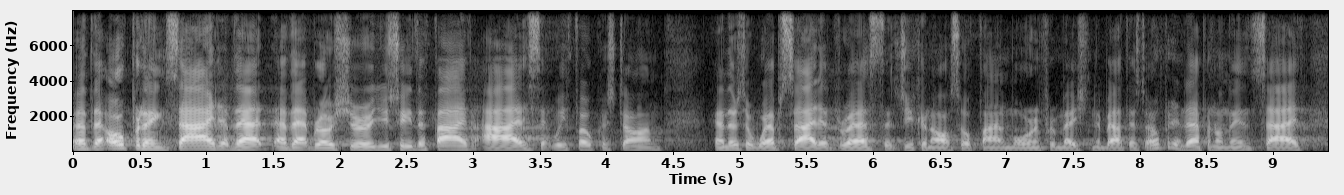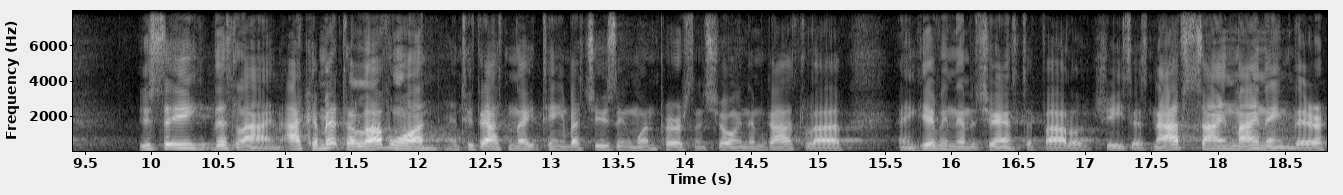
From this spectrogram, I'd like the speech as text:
At the opening side of that, of that brochure, you see the five I's that we focused on. And there's a website address that you can also find more information about this. Open it up, and on the inside, you see this line I commit to love one in 2018 by choosing one person, showing them God's love, and giving them the chance to follow Jesus. Now, I've signed my name there,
